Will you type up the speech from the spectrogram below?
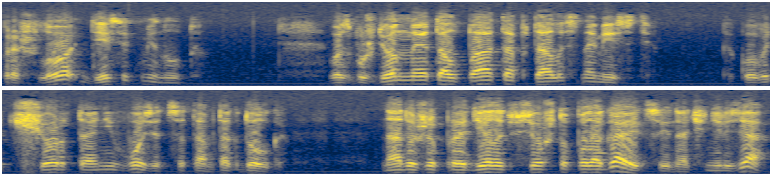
Прошло десять минут. Возбужденная толпа топталась на месте. Какого черта они возятся там так долго? Надо же проделать все, что полагается, иначе нельзя.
